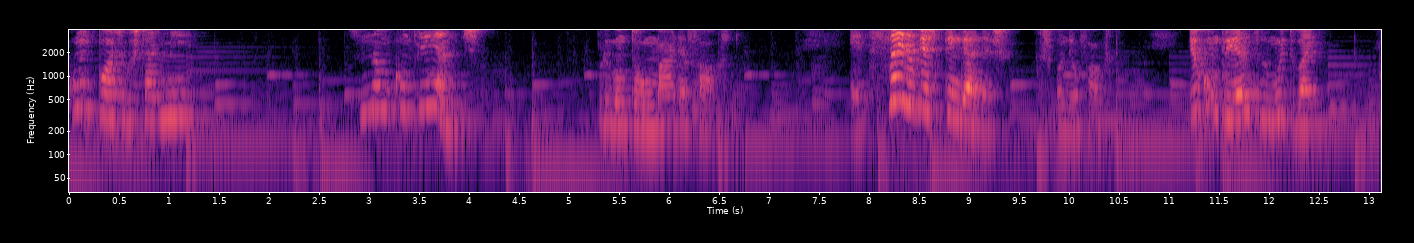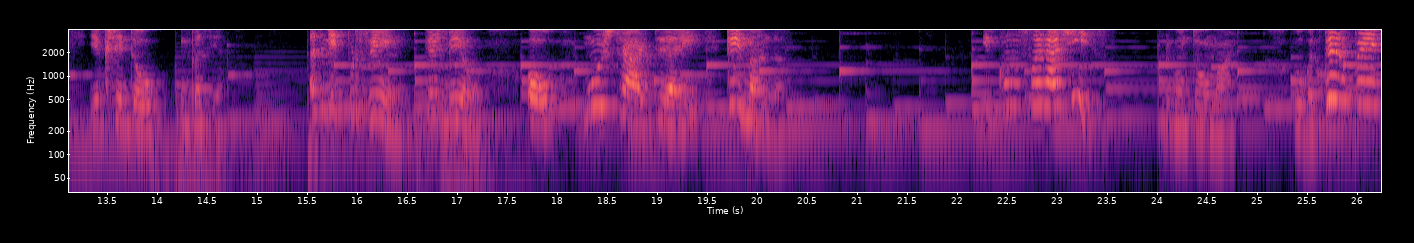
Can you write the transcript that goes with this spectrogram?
Como podes gostar de mim? Se não me compreendes? Perguntou o mar a Fausto. É a terceira vez que te enganas, respondeu Fausto. Eu compreendo-te muito bem. E acrescentou impaciente. Admite por fim que és meu, ou mostrar-te-ei quem manda. E como farás isso? perguntou o mar. Vou bater o pé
